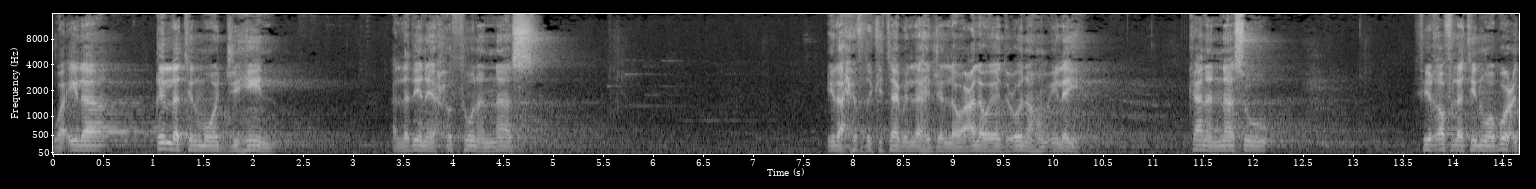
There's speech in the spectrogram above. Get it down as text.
وإلى قلة الموجهين الذين يحثون الناس إلى حفظ كتاب الله جل وعلا ويدعونهم إليه. كان الناس في غفلة وبعد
